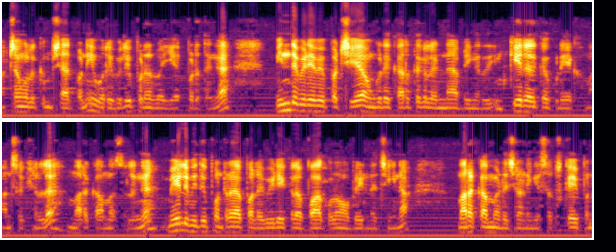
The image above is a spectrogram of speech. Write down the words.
மற்றவங்களுக்கும் ஷேர் பண்ணி ஒரு விழிப்புணர்வை ஏற்படுத்துங்க. இந்த வீடியோவை பற்றிய உங்களுடைய கருத்துக்கள் என்ன அப்படிங்கிறதையும் கீழே இருக்கக்கூடிய கமெண்ட் செக்ஷனில் மறக்காமல் சொல்லுங்கள் மேலும் இது போன்ற பல வீடியோக்களை பார்க்கணும் அப்படின்னு நினைச்சீங்கன்னா மறக்காமல் நினைச்சா நீங்கள் சப்ஸ்கிரைப் பண்ணுங்கள்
